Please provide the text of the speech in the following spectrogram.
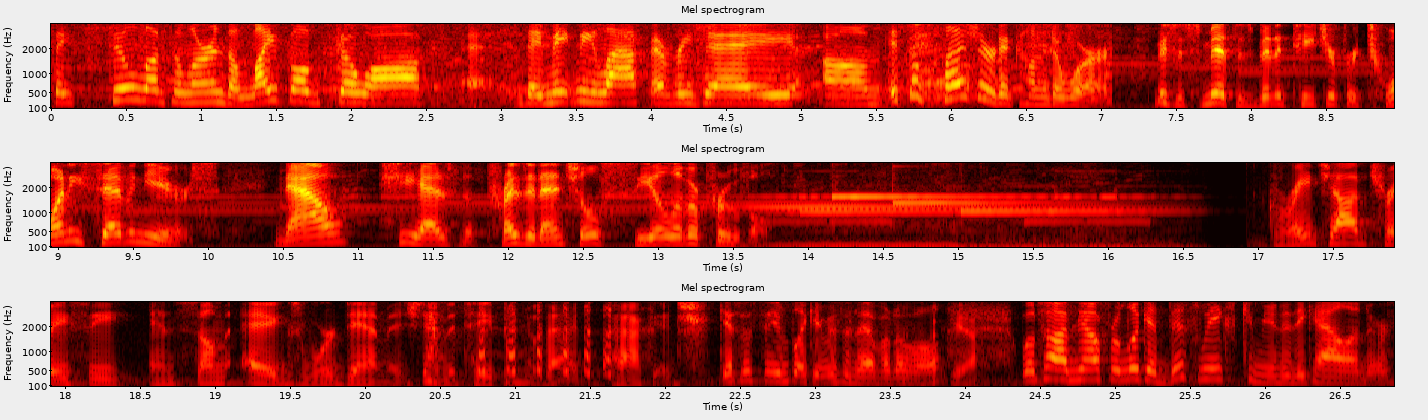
They still love to learn. The light bulbs go off. They make me laugh every day. Um, it's a pleasure to come to work. Mrs. Smith has been a teacher for 27 years. Now she has the presidential seal of approval. Great job, Tracy. And some eggs were damaged in the taping of that package. Guess it seems like it was inevitable. Yeah. Well, time now for a look at this week's community calendar.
